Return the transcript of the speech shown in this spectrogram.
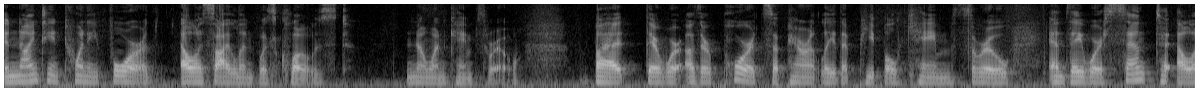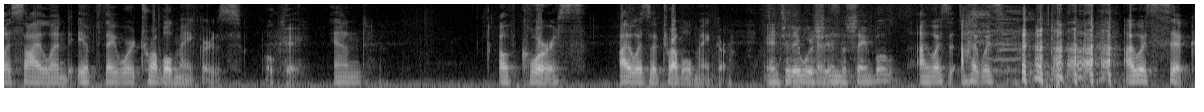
in 1924, Ellis Island was closed, no one came through. But there were other ports apparently that people came through, and they were sent to Ellis Island if they were troublemakers. Okay. And of course, I was a troublemaker. And today we're in the same boat. I was, I was, I was sick,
